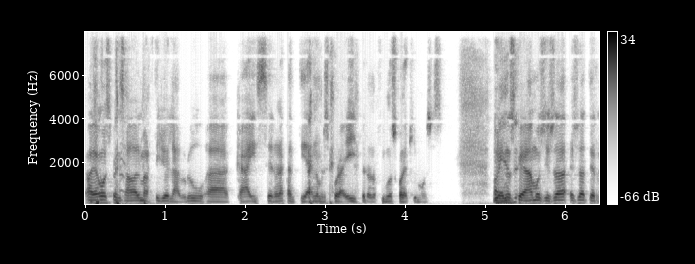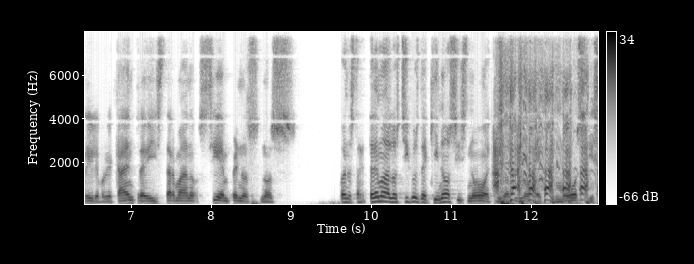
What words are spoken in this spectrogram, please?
habíamos pensado el martillo de la bruja, Kaiser, una cantidad de nombres por ahí, pero nos fuimos con equimosis. Y ahí nos quedamos y eso, eso era terrible, porque cada entrevista, hermano, siempre nos, nos, bueno, tenemos a los chicos de equinosis, no, equinosis, no, equimosis.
